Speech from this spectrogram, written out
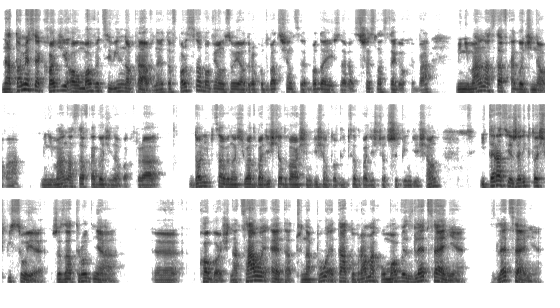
Natomiast jak chodzi o umowy cywilnoprawne, to w Polsce obowiązuje od roku 2000, bodaj zaraz 16 chyba, minimalna stawka godzinowa, minimalna stawka godzinowa, która do lipca wynosiła 22,80, od lipca 23,50. I teraz, jeżeli ktoś wpisuje, że zatrudnia kogoś na cały etat, czy na pół etatu w ramach umowy zlecenie, zlecenie,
